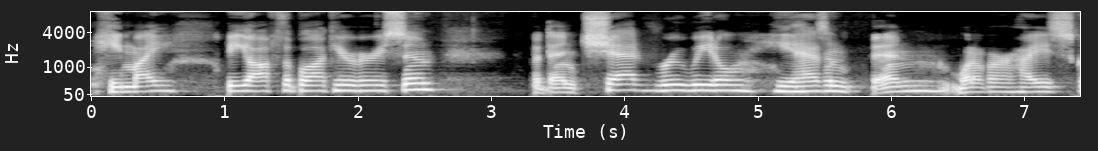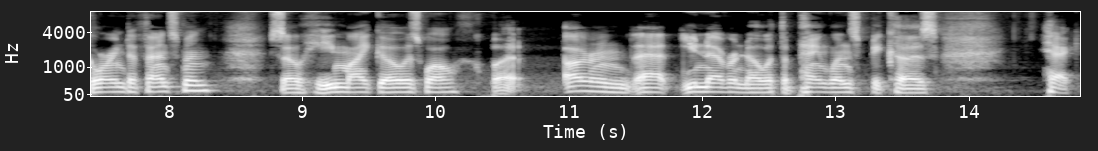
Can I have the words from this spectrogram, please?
he might be off the block here very soon. But then Chad Ruhwedel, he hasn't been one of our highest scoring defensemen, so he might go as well. But other than that, you never know with the Penguins because, heck,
